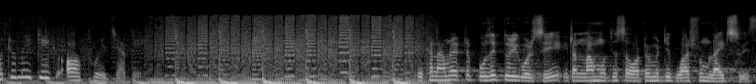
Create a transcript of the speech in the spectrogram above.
অটোমেটিক অফ হয়ে যাবে। এখানে আমরা একটা প্রজেক্ট তৈরি করছি, এটার নাম হচ্ছে অটোমেটিক ওয়াশরুম লাইট সুইচ।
